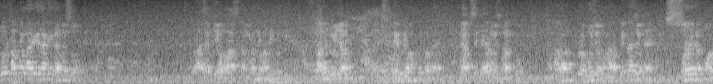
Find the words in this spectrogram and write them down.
दो थप्पड़ मारेगा जाके घर में सो। राजा की आवाज़ कम करने वाली होती है। हालेलुया मेरे आपको पता है। मैं आपसे कह रहा हूँ इस बात को। हमारा प्रभु जो हमारा पिता जो है स्वर्ग और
